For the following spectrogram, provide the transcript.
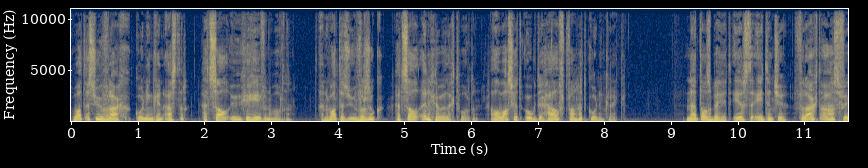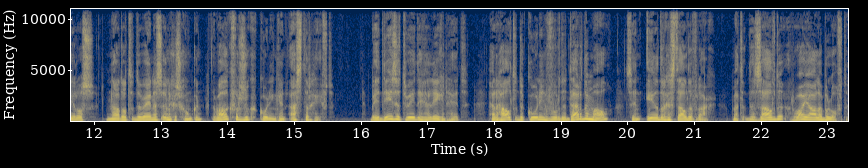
Wat is uw vraag, koningin Esther? Het zal u gegeven worden. En wat is uw verzoek? Het zal ingewilligd worden, al was het ook de helft van het koninkrijk. Net als bij het eerste etentje vraagt Ahasveros, nadat de wijn is ingeschonken, welk verzoek koningin Esther heeft. Bij deze tweede gelegenheid herhaalt de koning voor de derde maal zijn eerder gestelde vraag, met dezelfde royale belofte.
